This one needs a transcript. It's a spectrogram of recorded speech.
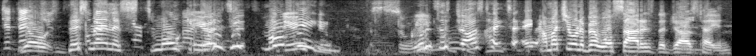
Did Yo, this man is smoking. What is he smoking? What Sweet. is the Jaws Titan? say? Hey, how much you want to bet Wasada is the Jaws Titan?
